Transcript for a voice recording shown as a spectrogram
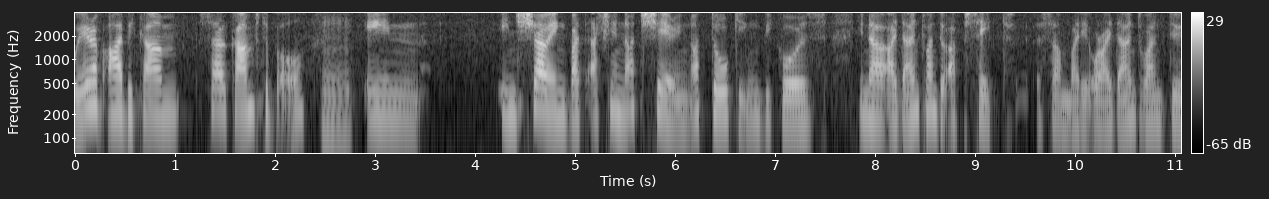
where have I become so comfortable Mm. in in showing but actually not sharing, not talking because you know I don't want to upset somebody or I don't want to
